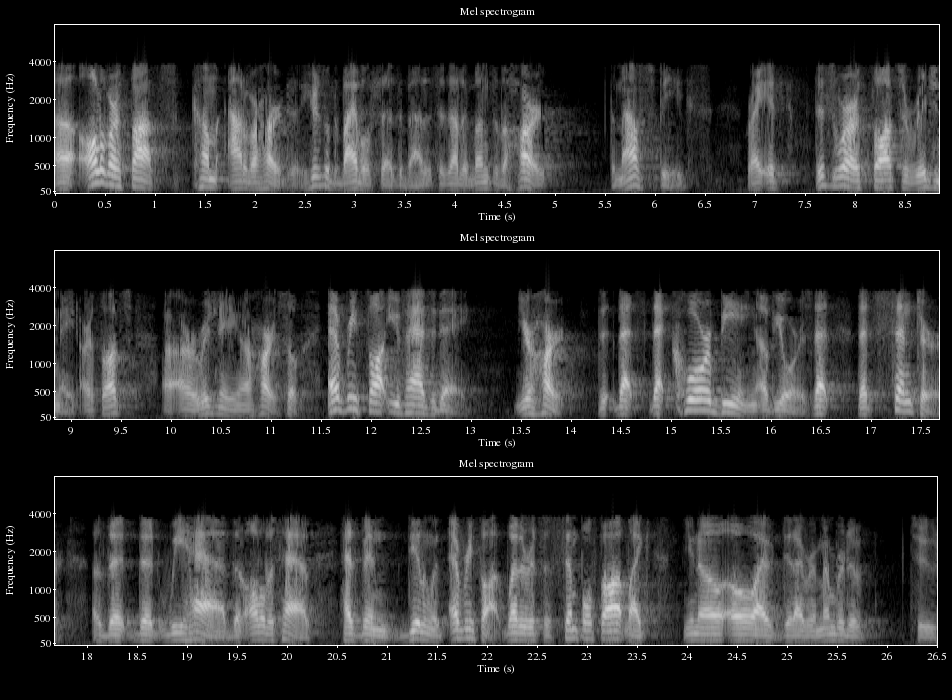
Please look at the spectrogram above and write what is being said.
uh, all of our thoughts come out of our heart. Here's what the Bible says about it. It says, out of the abundance of the heart, the mouth speaks, right? It's, this is where our thoughts originate. Our thoughts are, originating in our heart. So every thought you've had today, your heart, that, that core being of yours, that, that center that, that we have, that all of us have, has been dealing with every thought, whether it's a simple thought like, you know, oh, I, did I remember to, to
